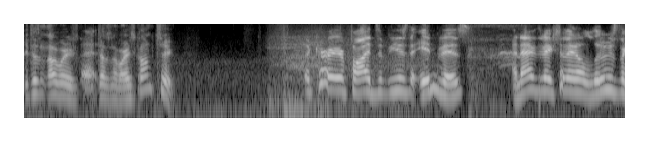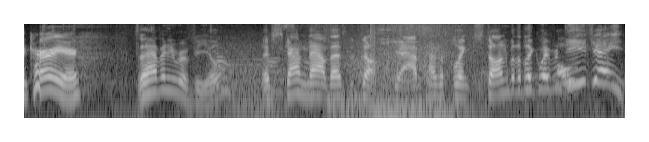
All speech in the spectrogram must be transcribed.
he doesn't know where he's, he doesn't know where he's gone to. The courier finds him. He used the invis, and I have to make sure they don't lose the courier. Do they have any reveal? They've scanned now. There's the dust. Jabz has a blink stun, but the blink away from oh. DJ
